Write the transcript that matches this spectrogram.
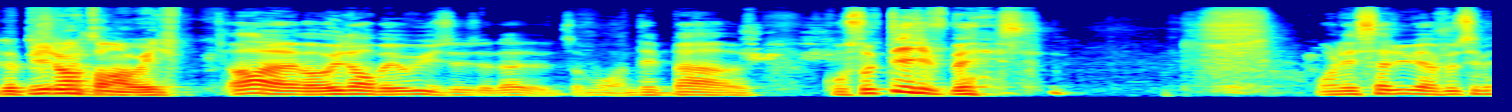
Depuis longtemps, oui. Oh, là, là, bah oui, non, mais oui, c'est- là, nous avons un débat euh, constructif, mais on les salue. hein, je sais pas.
